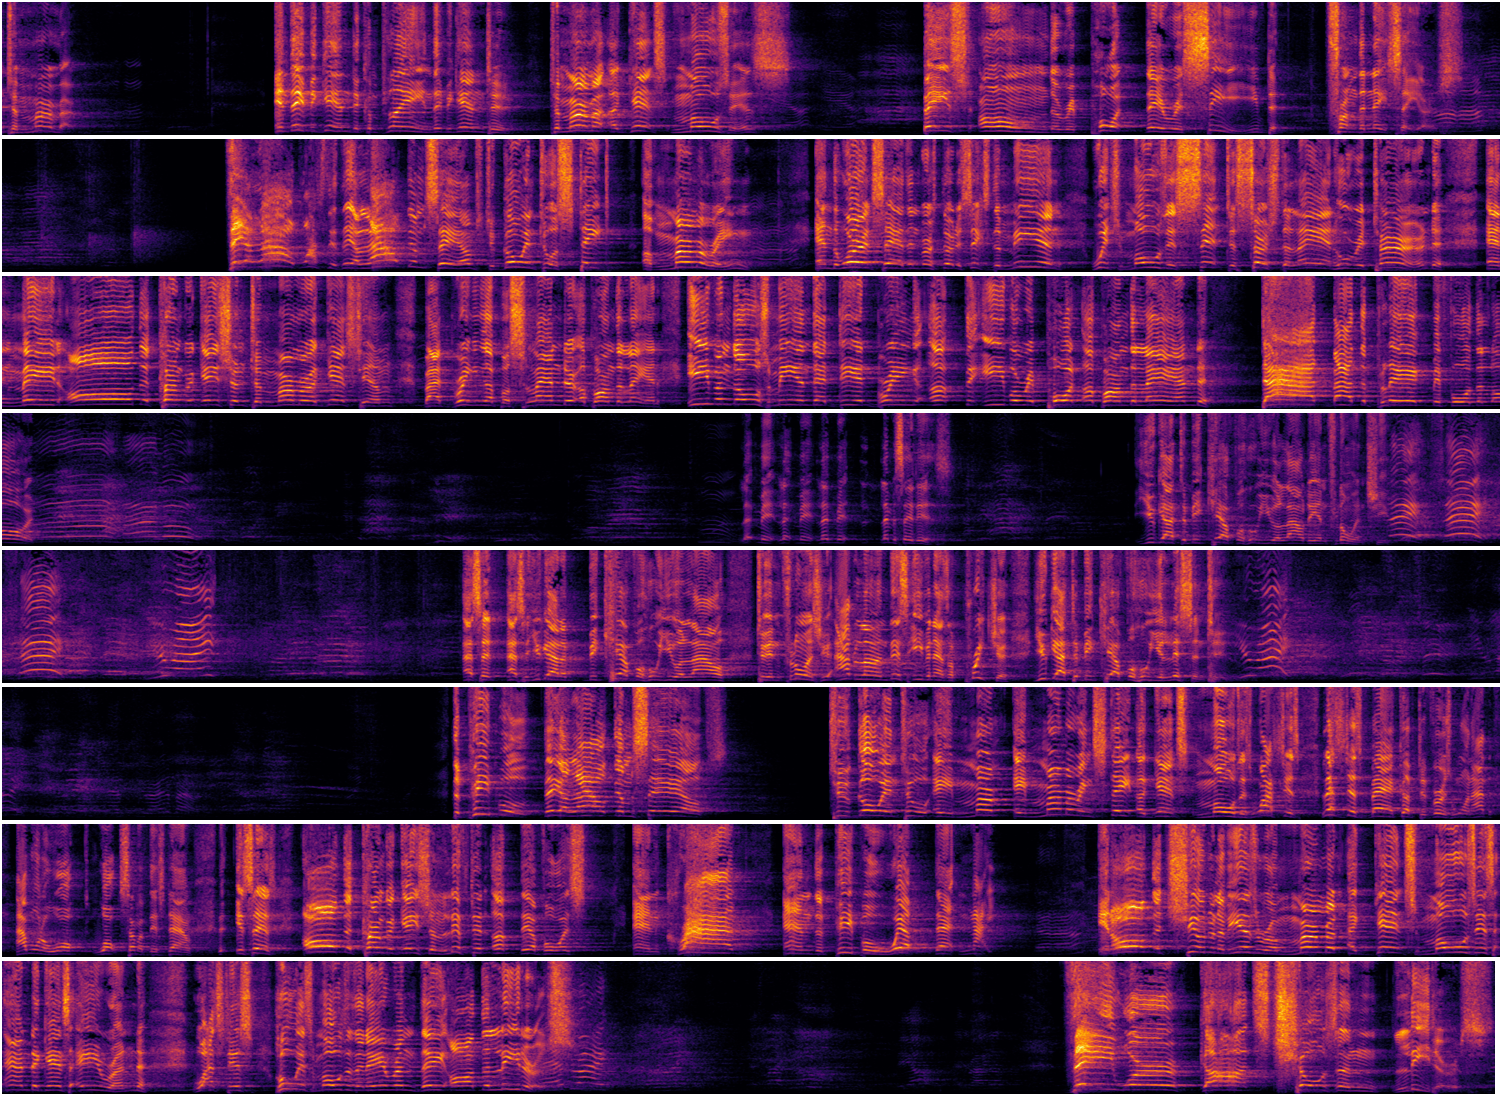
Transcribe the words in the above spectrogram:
to murmur. And they began to complain. They began to, to murmur against Moses based on the report they received from the naysayers. They allowed, watch this, they allowed themselves to go into a state of murmuring and the word says in verse 36 the men which Moses sent to search the land who returned and made all the congregation to murmur against him by bringing up a slander upon the land. Even those men that did bring up the evil report upon the land died by the plague before the Lord. Let me let me let me let me say this. You got to be careful who you allow to influence you. Say, say, say. You right. I said, I said, you got to be careful who you allow to influence you. I've learned this even as a preacher. You got to be careful who you listen to. You right. You right The people, they allowed themselves to go into a, mur- a murmuring state against Moses. Watch this. Let's just back up to verse 1. I, I want to walk, walk some of this down. It says, All the congregation lifted up their voice and cried, and the people wept that night. And all the children of Israel murmured against Moses and against Aaron. Watch this. Who is Moses and Aaron? They are the leaders. That's right. They were God's chosen leaders.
